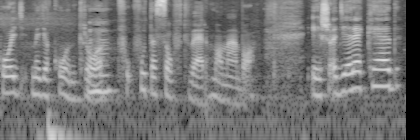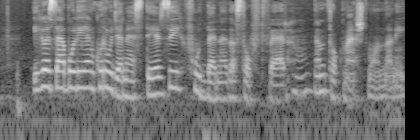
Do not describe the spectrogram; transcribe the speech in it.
hogy megy a kontroll, fu- fut a szoftver mamába. És a gyereked igazából ilyenkor ugyanezt érzi, fut benned a szoftver. Nem tudok mást mondani.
